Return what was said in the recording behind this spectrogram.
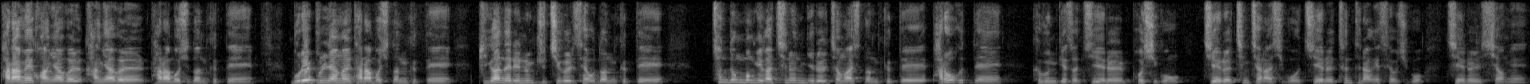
바람의 광약을 강약을 달아보시던 그때에 물의 분량을 달아보시던 그때에 비가 내리는 규칙을 세우던 그때에 천둥 번개가 치는 길을 정하시던 그때에 바로 그때에 그분께서 지혜를 보시고 지혜를 칭찬하시고 지혜를 튼튼하게 세우시고 지혜를 시험해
